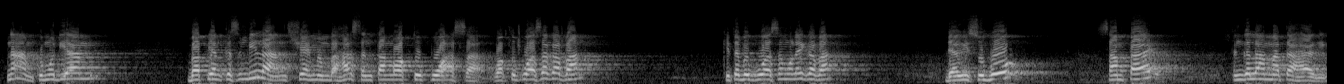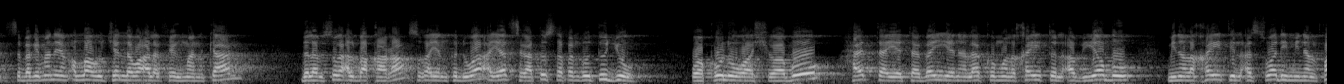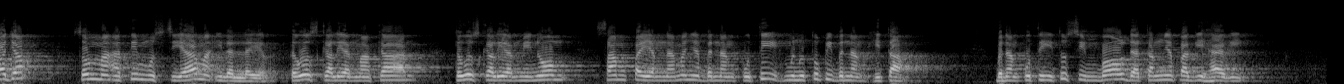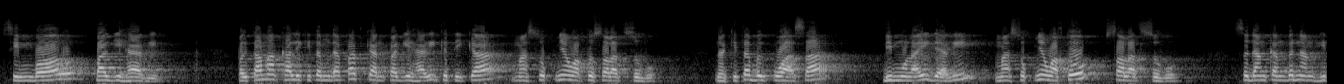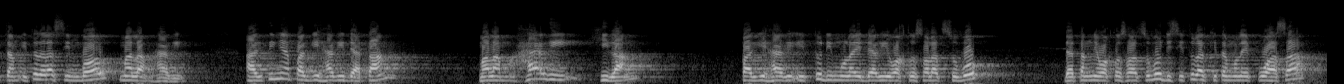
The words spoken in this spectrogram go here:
Nah, kemudian bab yang kesembilan Syekh membahas tentang waktu puasa. Waktu puasa kapan? Kita berpuasa mulai kapan? Dari subuh sampai tenggelam matahari sebagaimana yang Allah Jalla wa ala firmankan dalam surah Al-Baqarah surah yang kedua ayat 187 wa kulu washrabu hatta yatabayyana lakumul khaytul abyadu minal khaytil aswadi minal fajr summa atimmus siyama ilal lail. Terus kalian makan terus kalian minum sampai yang namanya benang putih menutupi benang hitam. Benang putih itu simbol datangnya pagi hari simbol pagi hari. Pertama kali kita mendapatkan pagi hari ketika masuknya waktu salat subuh. Nah, kita berpuasa dimulai dari masuknya waktu salat subuh. Sedangkan benang hitam itu adalah simbol malam hari. Artinya pagi hari datang, malam hari hilang. Pagi hari itu dimulai dari waktu salat subuh. Datangnya waktu salat subuh, di situlah kita mulai puasa.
